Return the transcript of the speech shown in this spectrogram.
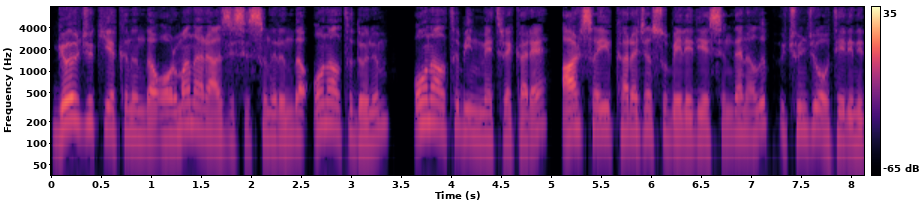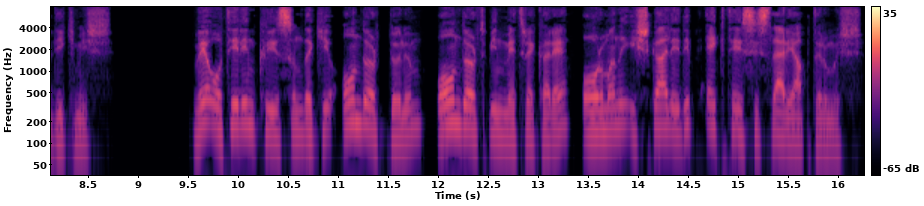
Gölcük yakınında orman arazisi sınırında 16 dönüm, 16 bin metrekare, arsayı Karacasu Belediyesi'nden alıp 3. otelini dikmiş. Ve otelin kıyısındaki 14 dönüm, 14 bin metrekare, ormanı işgal edip ek tesisler yaptırmış.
